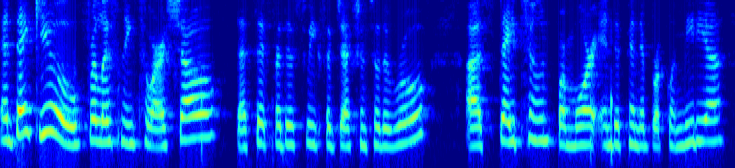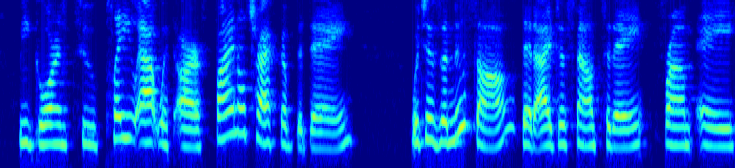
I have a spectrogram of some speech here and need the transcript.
And thank you for listening to our show. That's it for this week's Objection to the Rule. Uh, stay tuned for more independent Brooklyn media. We're going to play you out with our final track of the day, which is a new song that I just found today from a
